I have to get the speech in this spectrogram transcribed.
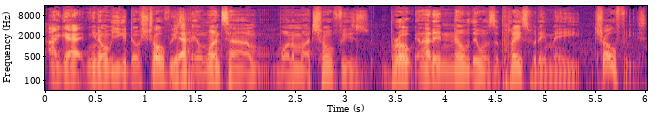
I got you know you get those trophies, Yeah. and one time one of my trophies broke, and I didn't know there was a place where they made trophies.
